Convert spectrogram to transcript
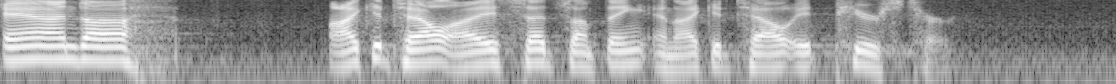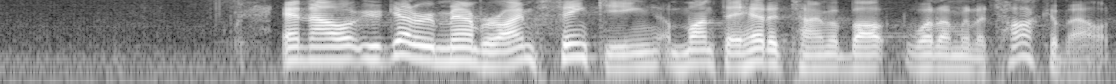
And uh, I could tell I said something, and I could tell it pierced her. And now you've got to remember, I'm thinking a month ahead of time about what I'm going to talk about.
